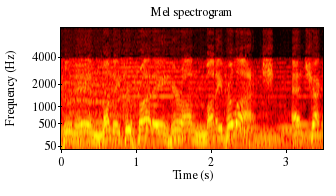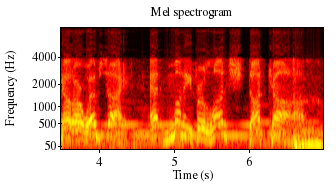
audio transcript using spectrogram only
Tune in Monday through Friday here on Money for Lunch and check out our website at moneyforlunch.com.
